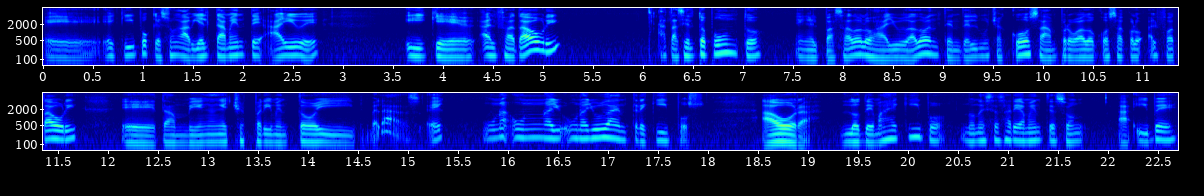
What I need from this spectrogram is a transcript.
eh, equipos que son abiertamente A y B. Y que Alfa Tauri, hasta cierto punto, en el pasado los ha ayudado a entender muchas cosas, han probado cosas con los Alfa Tauri, eh, también han hecho experimentos y, ¿verdad? Es una, una, una ayuda entre equipos. Ahora, los demás equipos no necesariamente son A y B,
